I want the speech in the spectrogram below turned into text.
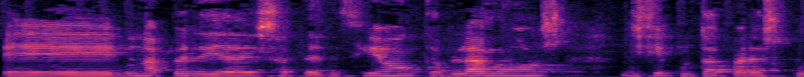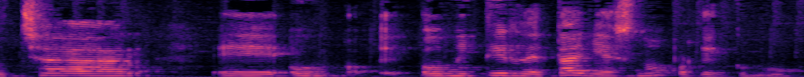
eh, una pérdida de esa atención que hablamos, dificultad para escuchar, eh, omitir detalles, ¿no? porque como,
